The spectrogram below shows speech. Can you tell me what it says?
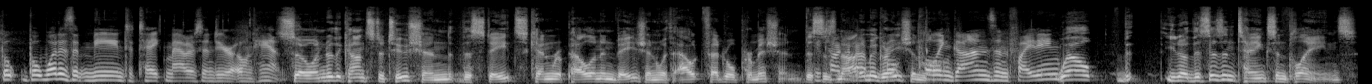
But, but what does it mean to take matters into your own hands? So, under the Constitution, the states can repel an invasion without federal permission. This You're is not immigration pull, pulling law. guns and fighting? Well, you know, this isn't tanks and planes.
